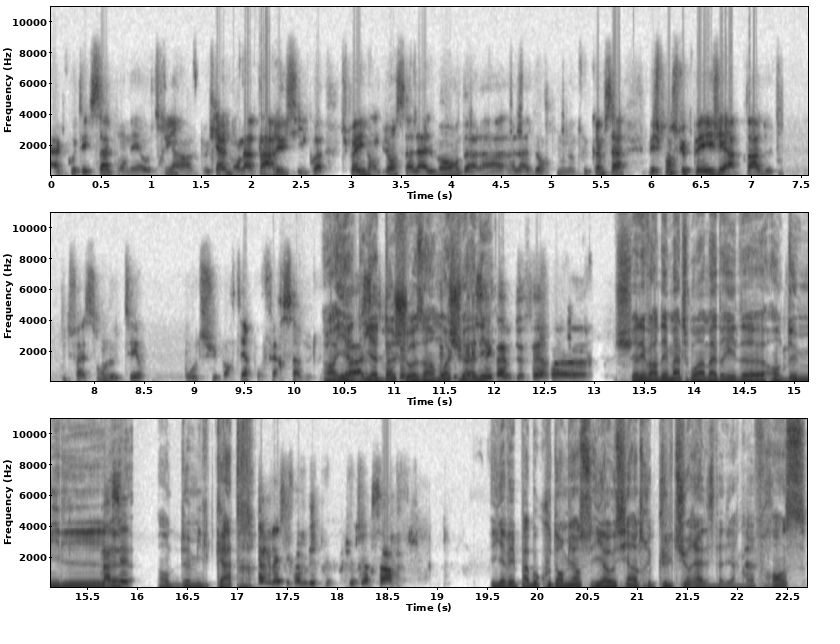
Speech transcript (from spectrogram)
à côté de ça, qu'on ait au truc un peu calme. On n'a pas réussi, quoi. Je sais pas, une ambiance à l'allemande, à la, à la Dortmund, un truc comme ça. Mais je pense que PSG a pas de toute façon le terreau de supporters pour faire ça. de toute Alors, il y a, Bah, y a deux choses. hein. Moi, je suis Essayer allé, quand même de faire. euh, je suis allé voir des matchs, moi, à Madrid euh, en, 2000, Bah, euh, en 2004. il a essayé quand même de, de- de faire ça. Il n'y avait pas beaucoup d'ambiance. Il y a aussi un truc culturel, c'est-à-dire qu'en France,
